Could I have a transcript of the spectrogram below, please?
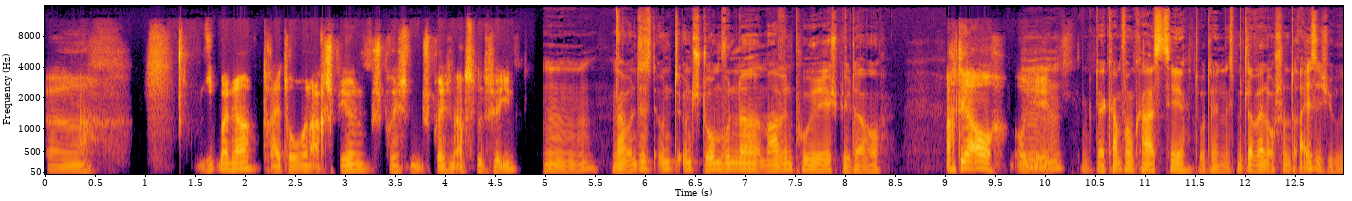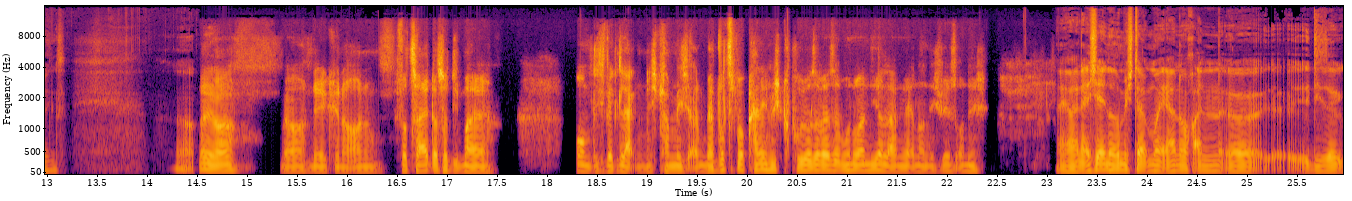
Äh, sieht man ja, drei Tore in acht Spielen sprechen, sprechen absolut für ihn. Mhm. Na, und, und, und Sturmwunder Marvin Poiré spielt er auch. Ach, der auch. Oh je. Mhm. Der kam vom KSC dorthin. Ist mittlerweile auch schon 30 übrigens. Ja. Naja, ja, nee, keine Ahnung. Verzeiht, dass wir die mal ordentlich weglacken. Ich kann mich an, bei Würzburg kann ich mich kurioserweise immer nur an Niederlagen erinnern. Ich weiß auch nicht. Naja, ich erinnere mich da immer eher noch an äh, diese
